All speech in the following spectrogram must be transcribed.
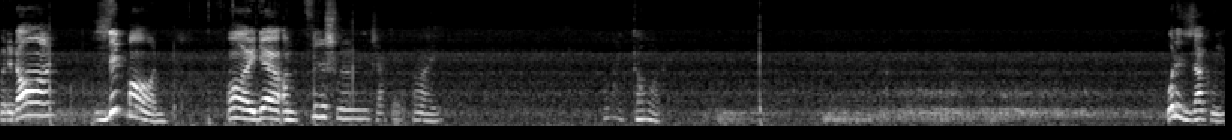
Put it on. Zip on. Alright, there. I'm finished wearing the jacket. Alright. Oh my god. What exactly?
